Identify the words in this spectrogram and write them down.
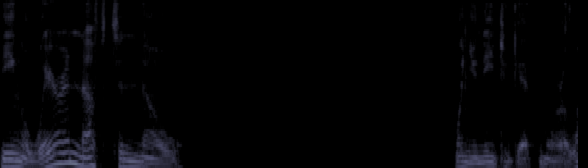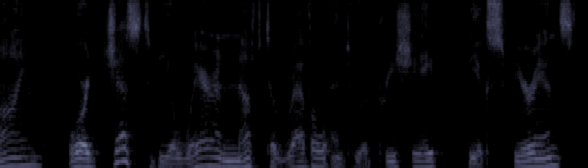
being aware enough to know when you need to get more aligned, or just to be aware enough to revel and to appreciate the experience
